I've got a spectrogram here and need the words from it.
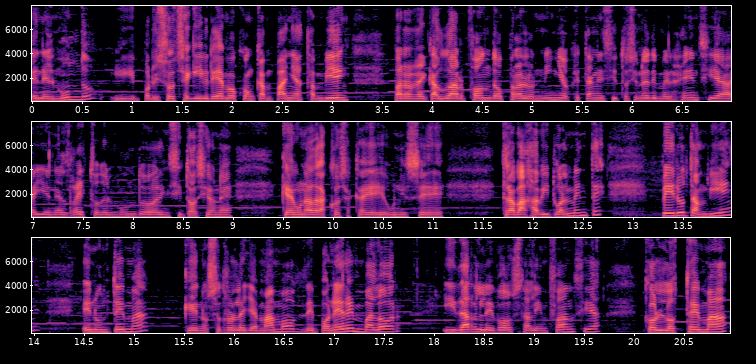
en el mundo y por eso seguiremos con campañas también para recaudar fondos para los niños que están en situaciones de emergencia y en el resto del mundo en situaciones que es una de las cosas que UNICEF trabaja habitualmente, pero también en un tema que nosotros le llamamos de poner en valor y darle voz a la infancia con los temas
